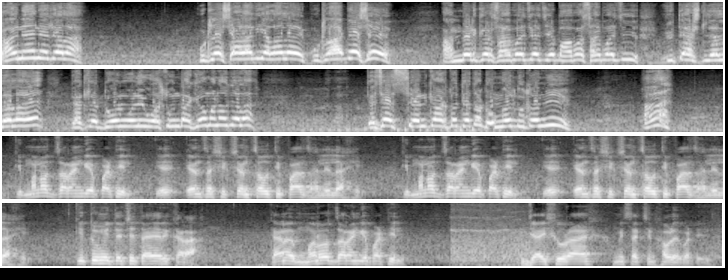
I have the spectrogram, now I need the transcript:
काय नाही नाही त्याला. कुठल्या शाळेत आहे कुठला अभ्यास आहे? आंबेडकर साहेबाचे जे बाबासाहेबाची इतिहास लिहिलेला आहे त्यातले दोन ओळी वाचून दाखव म्हणाव त्याला. त्याच्यात शेण काढतो त्याचा ढोंगल धुतो मी. हां? की मनोज जरांगे पाटील ये यांचं शिक्षण चौथी पास झालेलं आहे. की मनोज जरांगे पाटील ये यांचं शिक्षण चौथी पास झालेलं आहे. की तुम्ही त्याची तयारी करा. कारण मनोज जरांगे पाटील. जय शिवराय मी सचिन हावळे पाटील.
